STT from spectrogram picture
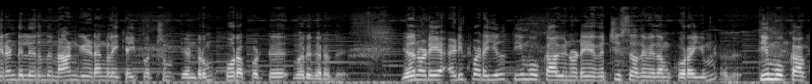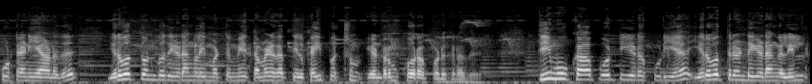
இரண்டிலிருந்து நான்கு இடங்களை கைப்பற்றும் என்றும் கூறப்பட்டு வருகிறது. இதனுடைய அடிப்படையில் திமுகவினுடைய வெற்றி சதவீதம் குறையும். திமுக கூட்டணியானது இருபத்தொன்பது இடங்களை மட்டுமே தமிழகத்தில் கைப்பற்றும் என்றும் கூறப்படுகிறது. திமுக போட்டியிடக்கூடிய இருபத்தி ரெண்டு இடங்களில்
